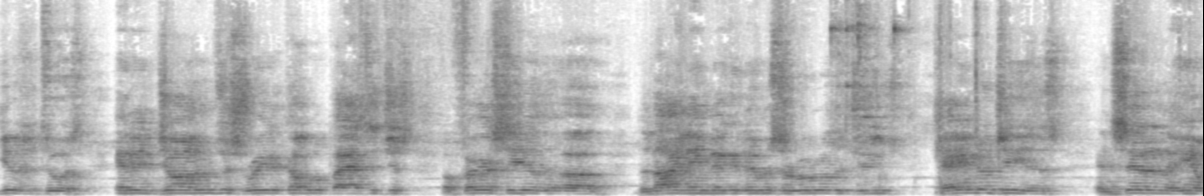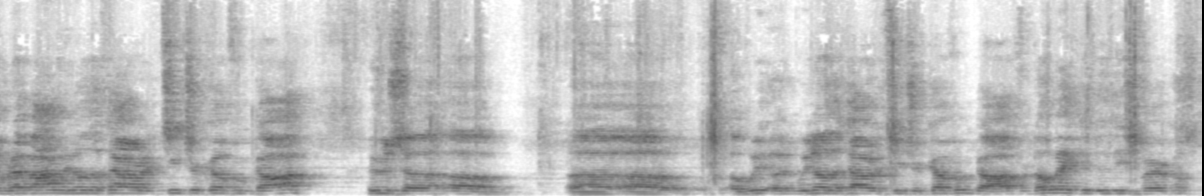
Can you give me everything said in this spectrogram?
gives it to us. And in John, let me just read a couple of passages. A Pharisee of the, uh, the night named Nicodemus, the ruler of the Jews, came to Jesus and said unto him, Rabbi, we know that thou art a teacher come from God, who's uh, uh, uh, we, we know that thou art a teacher come from God, for no man can do these miracles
